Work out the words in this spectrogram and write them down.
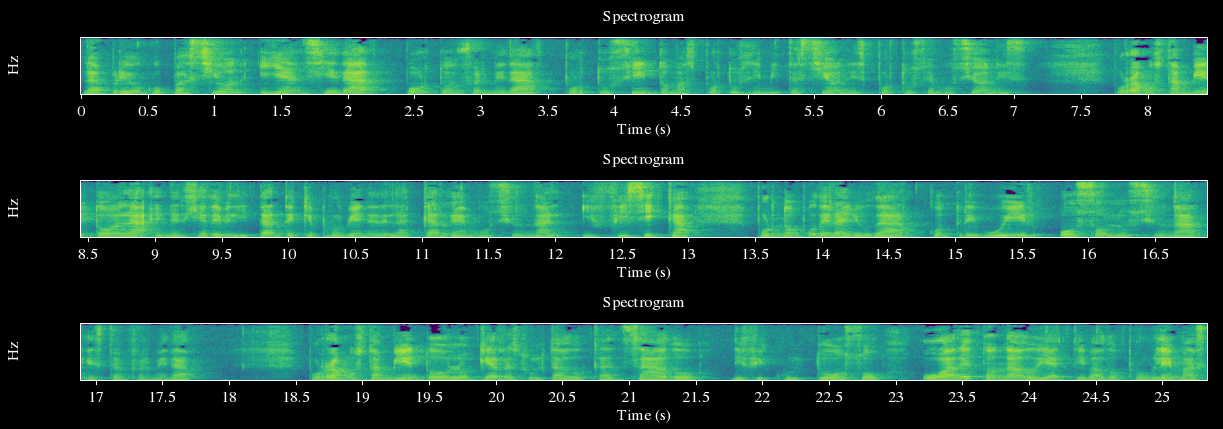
la preocupación y ansiedad por tu enfermedad, por tus síntomas, por tus limitaciones, por tus emociones. Borramos también toda la energía debilitante que proviene de la carga emocional y física por no poder ayudar, contribuir o solucionar esta enfermedad. Borramos también todo lo que ha resultado cansado, dificultoso o ha detonado y activado problemas.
